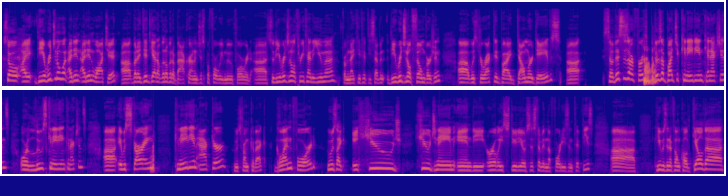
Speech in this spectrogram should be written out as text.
So I the original one I didn't I didn't watch it, uh, but I did get a little bit of background and just before we move forward. Uh, so the original 310 to Yuma from 1957, the original film version, uh, was directed by Delmer Daves. Uh, so this is our first. There's a bunch of Canadian connections or loose Canadian connections. Uh, it was starring Canadian actor who's from Quebec, Glenn Ford, who was like a huge, huge name in the early studio system in the 40s and 50s. Uh, he was in a film called Gilda,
